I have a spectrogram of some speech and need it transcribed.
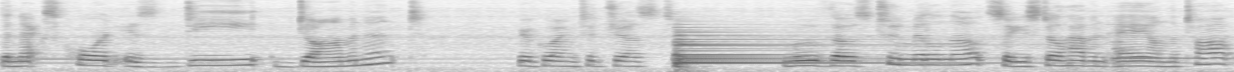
the next chord is D dominant. You're going to just move those two middle notes so you still have an A on the top,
